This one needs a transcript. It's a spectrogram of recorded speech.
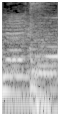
next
